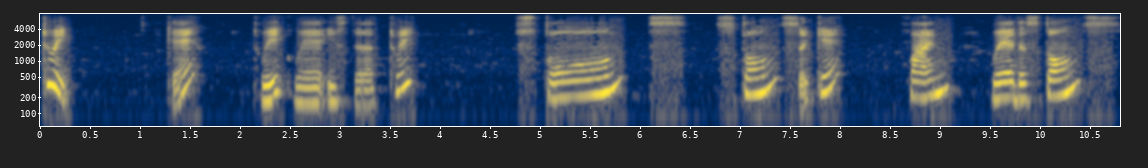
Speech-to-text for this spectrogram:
Twig. Okay, twig, where is the twig? Stones. Stones, okay. Find where the stones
